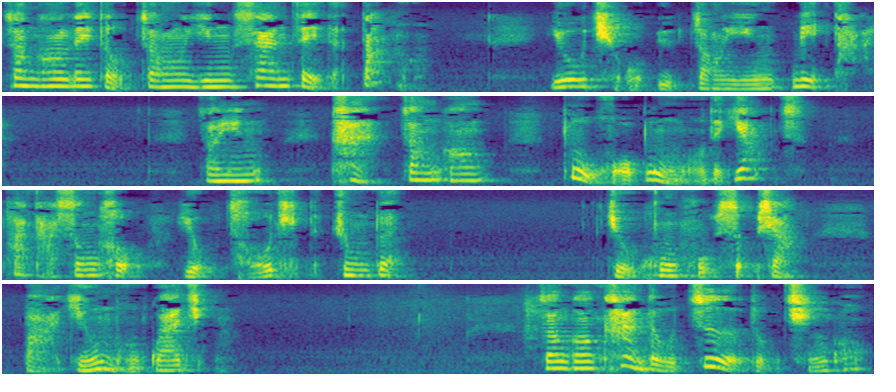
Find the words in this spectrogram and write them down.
张刚来到张英山寨的大门。要求与张英面谈。张英看张刚不火不磨的样子，怕他身后有朝廷的军队，就吩咐手下把营门关紧。张刚看到这种情况，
